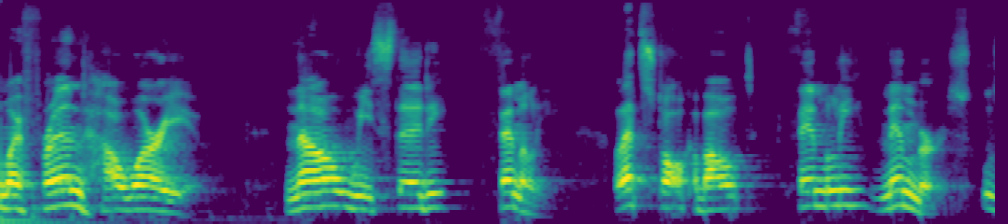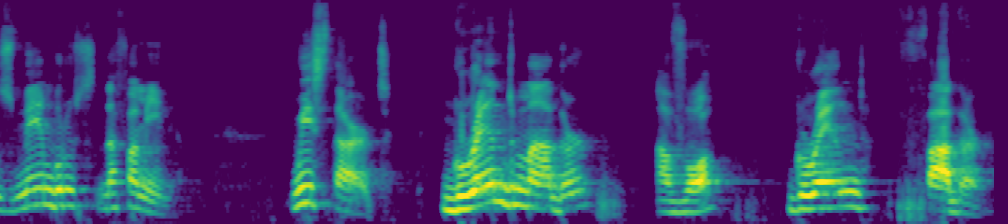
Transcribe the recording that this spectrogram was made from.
my friend, how are you? Now we study family. Let's talk about family members, os membros da família. We start grandmother, avó, grandfather.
